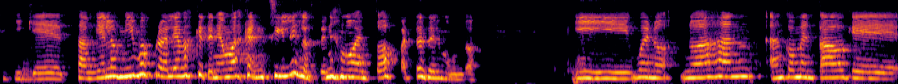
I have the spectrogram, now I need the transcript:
y que también los mismos problemas que tenemos acá en Chile los tenemos en todas partes del mundo. Y bueno, nos han, han comentado que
